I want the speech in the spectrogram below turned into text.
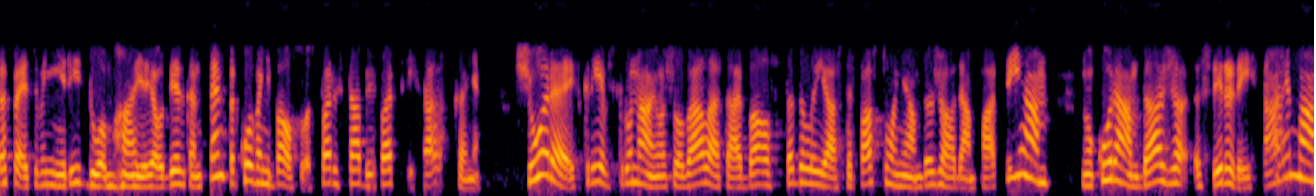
Tāpēc viņi ir izdomājuši jau diezgan sen, par ko viņi balsos. Parasti tā bija partijas saskaņa. Šoreiz krieviski runājošo vēlētāju balss sadalījās starp astoņām dažādām partijām, no kurām dažas ir arī saimā.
